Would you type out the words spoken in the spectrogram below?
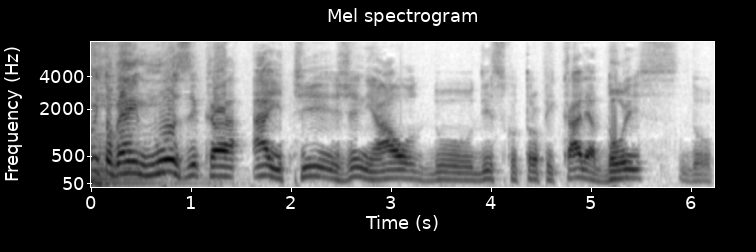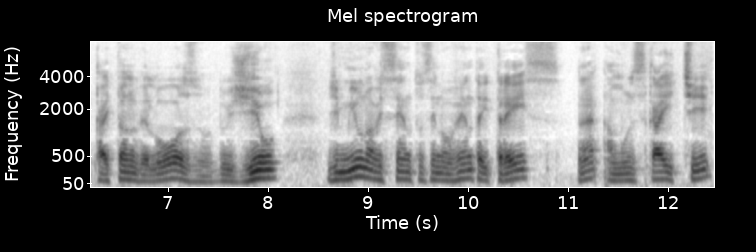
Muito bem, música Haiti genial do disco Tropicália 2 do Caetano Veloso, do Gil, de 1993, né? a música Haiti,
